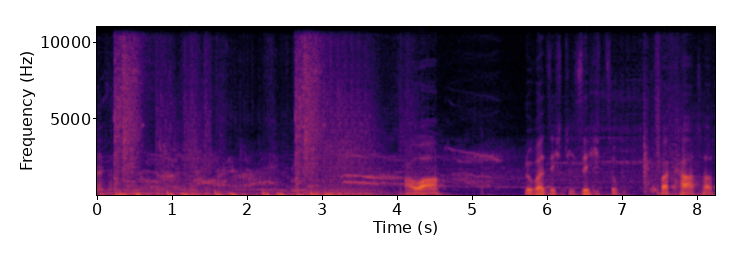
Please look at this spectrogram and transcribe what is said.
Einer. Aua. Nur weil sich die Sicht so verkatert hat.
